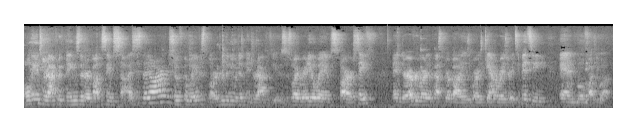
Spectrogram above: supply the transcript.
only interact with things that are about the same size as they are. So if the wave is larger than you, it doesn't interact with you. This is why radio waves are safe and they're everywhere. They're passing through our bodies, whereas gamma rays are itsy bitsy and we'll fuck you up,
